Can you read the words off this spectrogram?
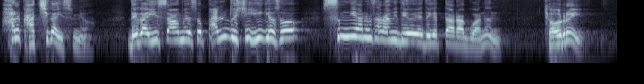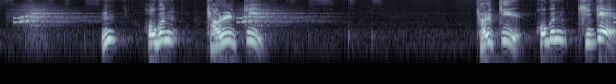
할 가치가 있으며 내가 이 싸움에서 반드시 이겨서 승리하는 사람이 되어야 되겠다라고 하는 결의, 응? 혹은 결기, 결기, 혹은 기계,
